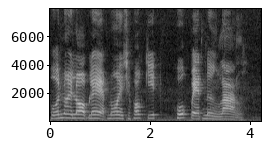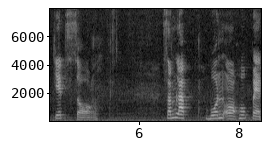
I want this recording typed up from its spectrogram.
ผลน้อยรอบแรกน้อยเฉพาะกิจหกแปดหนึ่งล่างเจ็ดสองสำหรับบนออกหกแปด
